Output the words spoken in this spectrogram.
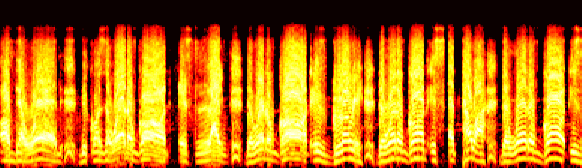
of the word because the word of God is life. The word of God is glory. The word of God is a tower. The word of God is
